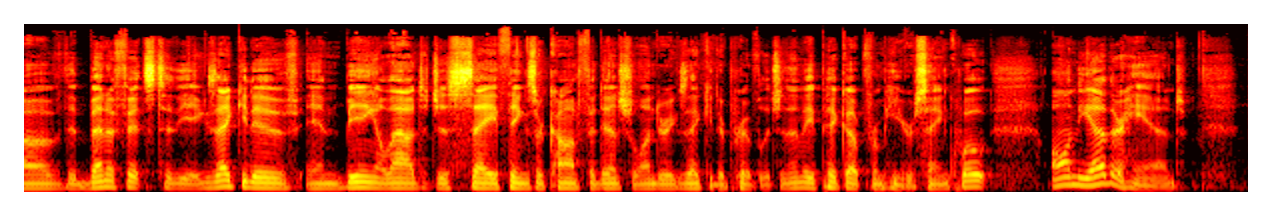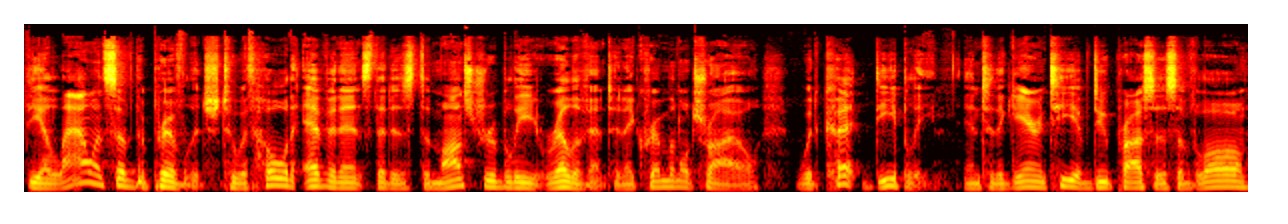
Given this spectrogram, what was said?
of the benefits to the executive in being allowed to just say things are confidential under executive privilege. And then they pick up from here saying, quote, on the other hand, the allowance of the privilege to withhold evidence that is demonstrably relevant in a criminal trial would cut deeply into the guarantee of due process of law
